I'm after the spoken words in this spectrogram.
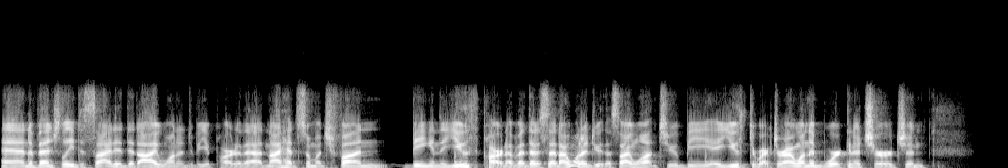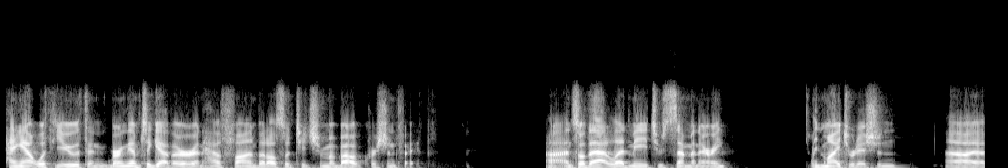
and eventually decided that I wanted to be a part of that. And I had so much fun being in the youth part of it that I said, I want to do this. I want to be a youth director. I want to work in a church and hang out with youth and bring them together and have fun, but also teach them about Christian faith. Uh, and so that led me to seminary. In my tradition, uh,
